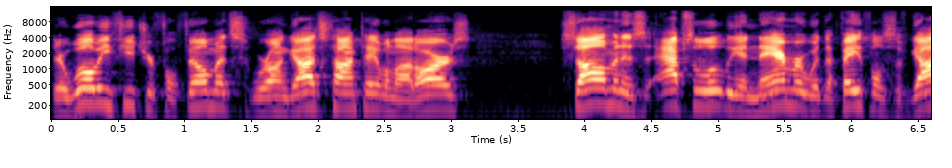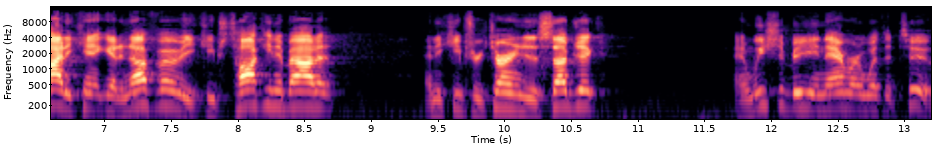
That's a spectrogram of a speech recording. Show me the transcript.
there will be future fulfillments. We're on God's timetable, not ours. Solomon is absolutely enamored with the faithfulness of God. He can't get enough of it. He keeps talking about it, and he keeps returning to the subject. And we should be enamored with it too.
